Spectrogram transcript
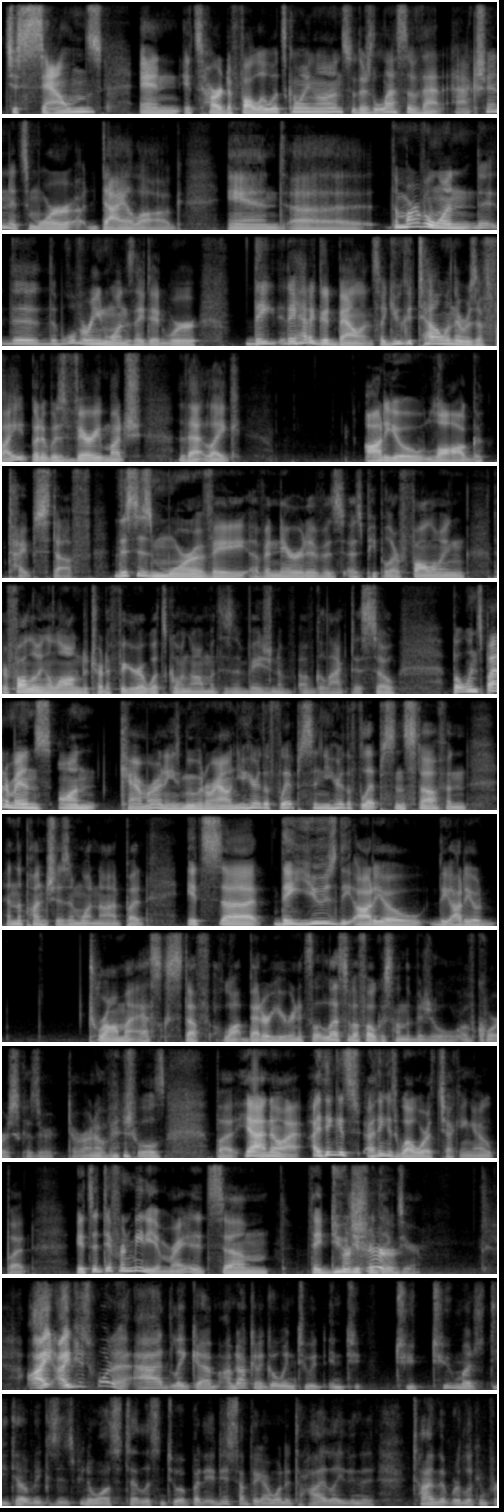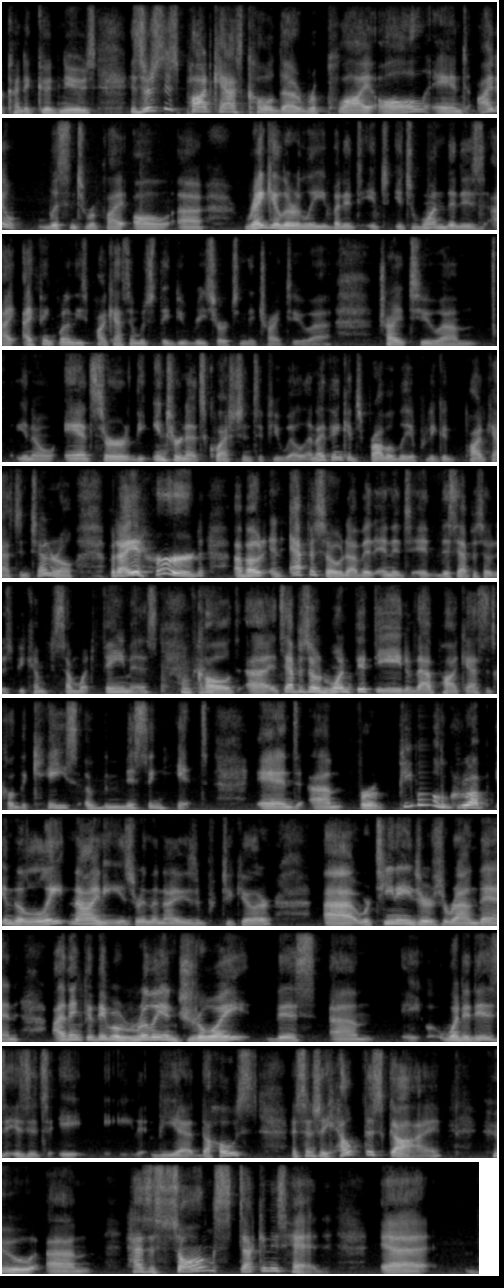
just sounds and it's hard to follow what's going on. So there's less of that action. It's more dialogue and uh, the Marvel one, the, the the Wolverine ones they did were they they had a good balance. Like you could tell when there was a fight, but it was very much that like audio log type stuff. This is more of a of a narrative as as people are following they're following along to try to figure out what's going on with this invasion of, of Galactus. So but when Spider-Man's on camera and he's moving around, you hear the flips and you hear the flips and stuff and and the punches and whatnot. But it's uh they use the audio the audio drama esque stuff a lot better here, and it's less of a focus on the visual, of course, because there there are no visuals. But yeah, no, I, I think it's I think it's well worth checking out. But it's a different medium, right? It's um they do For different sure. things here. I I just want to add like um I'm not going to go into it into to too much detail because it's been a while since I listened to it, but it is something I wanted to highlight in a time that we're looking for kind of good news. Is there's this podcast called uh, Reply All, and I don't listen to Reply All uh, regularly, but it's it's it's one that is I I think one of these podcasts in which they do research and they try to uh, try to um, you know answer the internet's questions if you will and i think it's probably a pretty good podcast in general but i had heard about an episode of it and it's it, this episode has become somewhat famous okay. called uh, it's episode 158 of that podcast it's called the case of the missing hit and um, for people who grew up in the late 90s or in the 90s in particular uh, were teenagers around then i think that they will really enjoy this um, what it is is it's a, the uh, the host essentially helped this guy who um, has a song stuck in his head uh,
